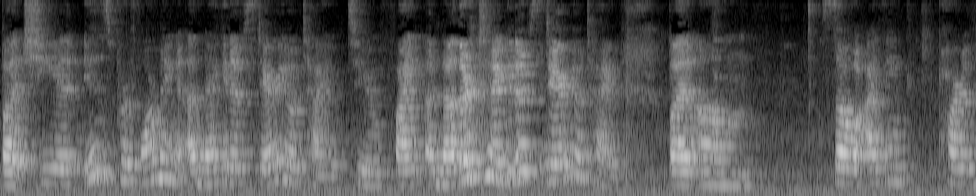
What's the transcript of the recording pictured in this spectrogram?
but she is performing a negative stereotype to fight another negative stereotype. But um, so I think part of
